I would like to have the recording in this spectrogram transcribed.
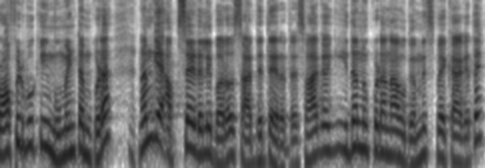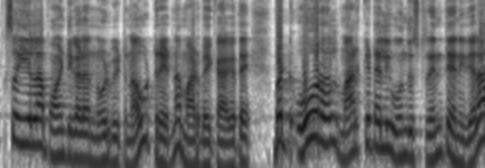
ಪ್ರಾಫಿಟ್ ಬುಕಿಂಗ್ ಮೊಮೆಂಟಮ್ ಕೂಡ ನಮಗೆ ಅಪ್ ಸೈಡ್ ಅಲ್ಲಿ ಬರೋ ಸಾಧ್ಯತೆ ಇರುತ್ತೆ. ಸೊ ಹಾಗಾಗಿ ಇದನ್ನು ಕೂಡ ನಾವು ಗಮನಿಸಬೇಕಾಗುತ್ತೆ. ಸೊ ಎಲ್ಲ ಪಾಯಿಂಟ್ಗಳನ್ನು ನೋಡ್ಬಿಟ್ಟು ನಾವು ಟ್ರೇಡ್ನ ಮಾಡಬೇಕಾಗುತ್ತೆ. ಬಟ್ ಓವರ್ ಆಲ್ ಮಾರ್ಕೆಟ್ ಅಲ್ಲಿ ಒಂದು ಸ್ಟ್ರೆಂತ್ ಏನಿದೆಯಲ್ಲ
